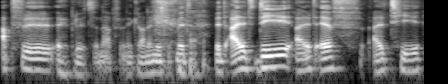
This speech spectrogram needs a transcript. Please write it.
Apfel, äh, Blödsinn, Apfel, nee, gerade nicht, mit, mit Alt D, Alt F, Alt T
